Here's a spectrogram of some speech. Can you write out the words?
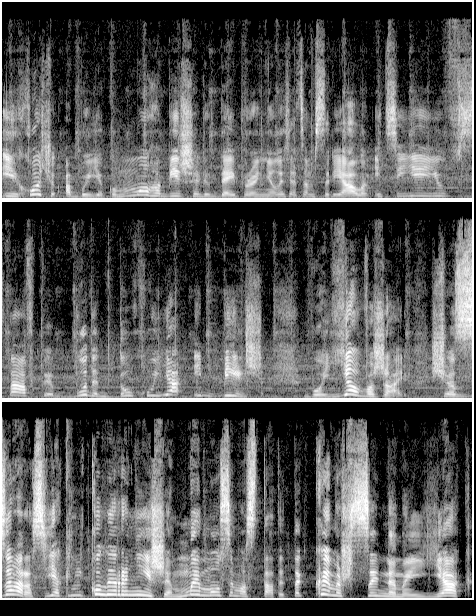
і хочу, аби якомога більше людей пройнялися цим серіалом. І цієї вставки буде дохуя і більше. Бо я вважаю, що зараз, як ніколи раніше, ми мусимо стати такими ж сильними, як.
